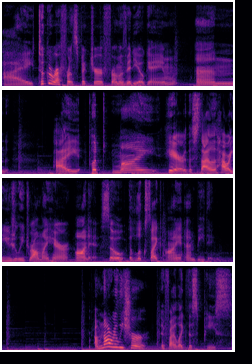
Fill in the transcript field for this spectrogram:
I took a reference picture from a video game and I put my hair, the style of how I usually draw my hair, on it so it looks like I am beating. I'm not really sure if I like this piece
